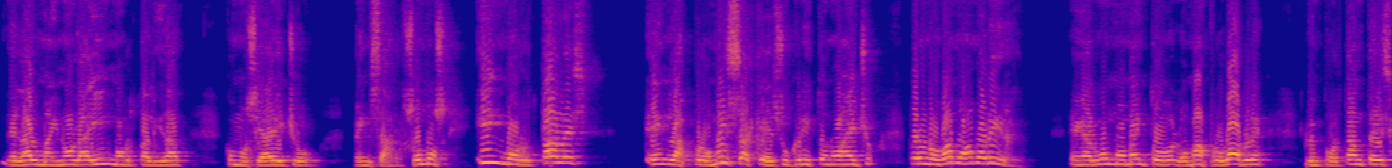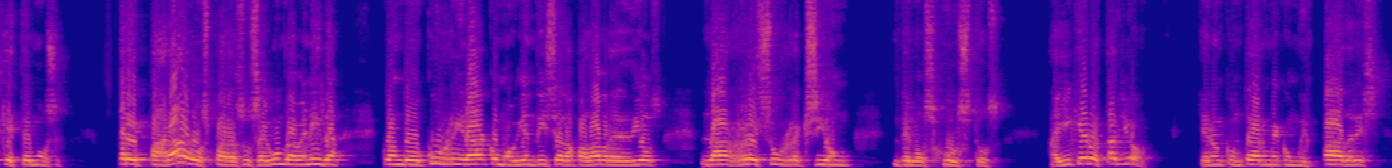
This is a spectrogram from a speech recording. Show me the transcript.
del alma y no la inmortalidad como se ha hecho pensar. Somos inmortales en las promesas que Jesucristo nos ha hecho, pero nos vamos a morir en algún momento, lo más probable. Lo importante es que estemos preparados para su segunda venida, cuando ocurrirá, como bien dice la palabra de Dios, la resurrección de los justos. Allí quiero estar yo. Quiero encontrarme con mis padres,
